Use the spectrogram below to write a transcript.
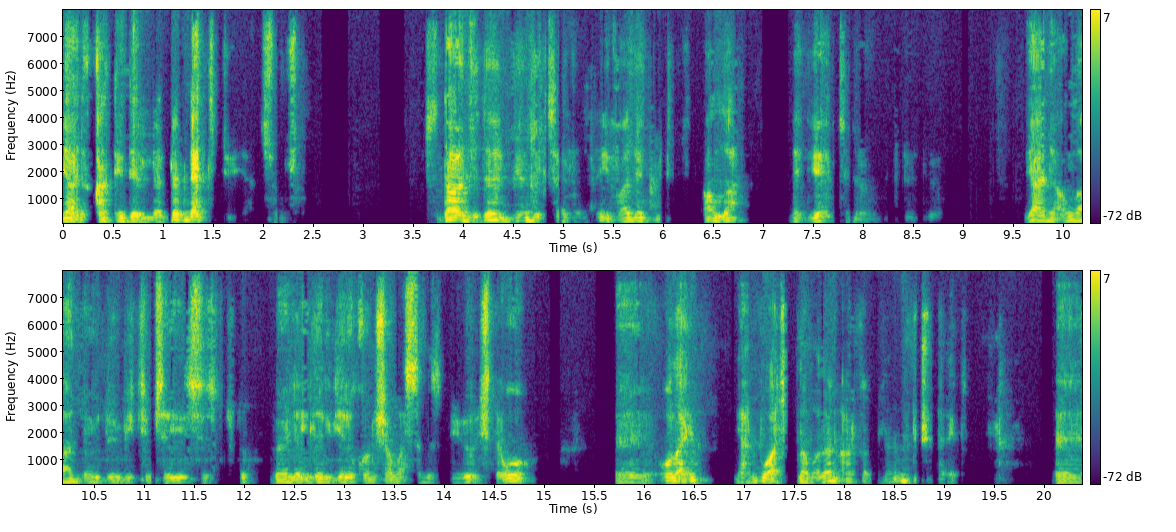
Yani kat'i delillerle net diyor yani sonuçta. İşte daha önce de bir önceki sayfamızda ifade etmiştik. Allah ne diye hepsini diyor. Yani Allah'ın övdüğü bir kimseyi siz tutup böyle ileri geri konuşamazsınız diyor. İşte o e, olayın yani bu açıklamaların arka planını düşünerek e,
